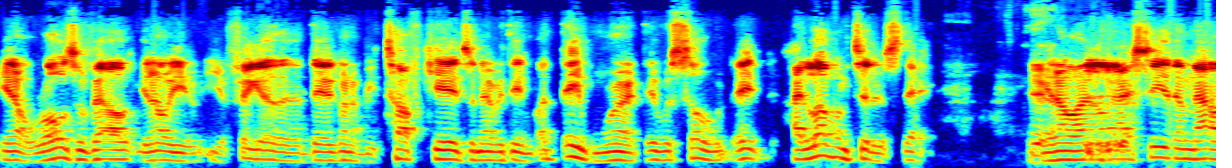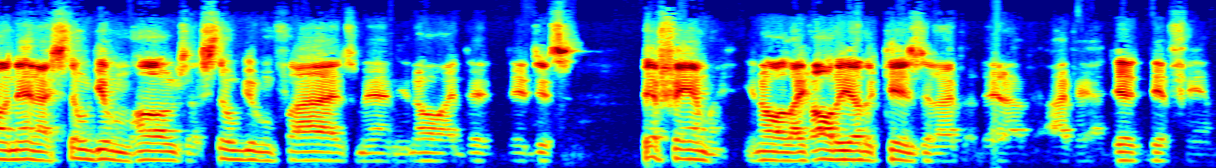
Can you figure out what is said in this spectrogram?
you know Roosevelt, you know, you you figure that they're going to be tough kids and everything, but they weren't. They were so. They, I love them to this day. Yeah. You know, I, I, see them now and then. I still give them hugs. I still give them fives, man. You know, I did. They're just they're family. You know, like all the other kids that I've that I've, I've had, they're, they're family.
